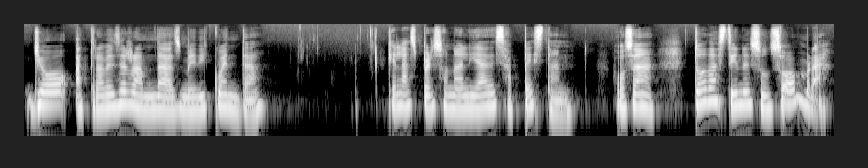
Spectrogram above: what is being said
yo a través de Ramdas me di cuenta que las personalidades apestan. O sea, todas tienen su sombra.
